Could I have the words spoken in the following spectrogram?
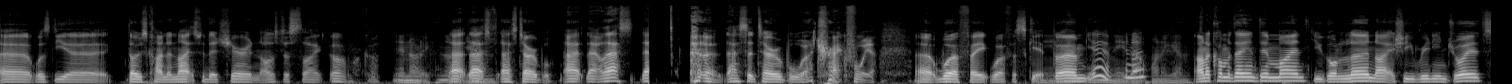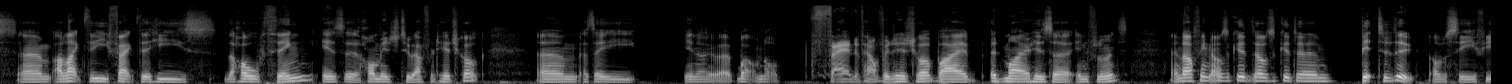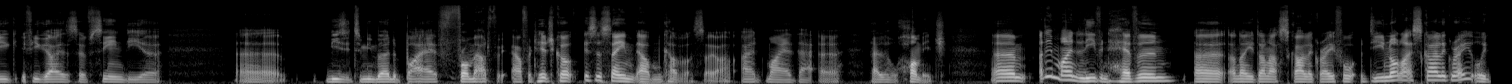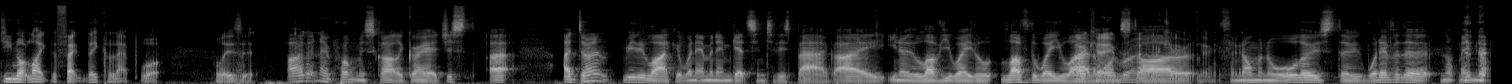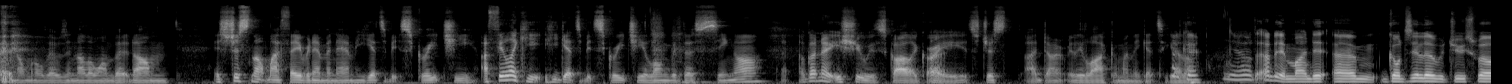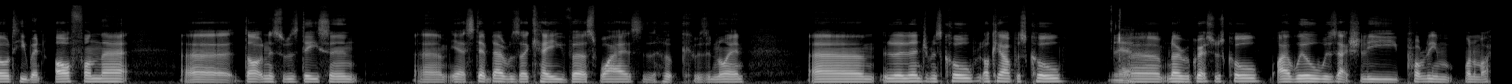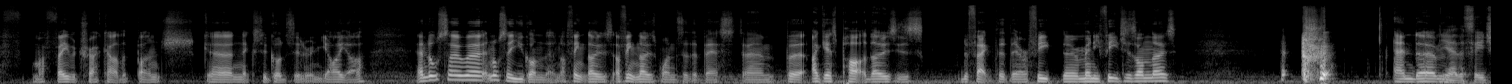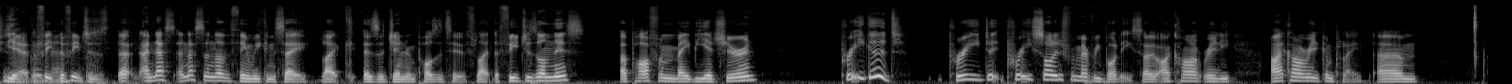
uh, was the uh, those kind of nights with Ed Sheeran. I was just like, oh my god, yeah, not, not that, that's that's terrible. That, that that's that. that's a terrible uh, track for you. Uh, worth a worth a skip. But um, yeah, you know, that one again. unaccommodating didn't mind. You gotta learn. I actually really enjoy it um, i like the fact that he's the whole thing is a homage to alfred hitchcock. Um, as a you know uh, well i'm not a fan of alfred hitchcock but i admire his uh, influence. And i think that was a good that was a good um, bit to do. Obviously if you if you guys have seen the uh, uh, music to be murdered by from alfred, alfred hitchcock it's the same album cover so i, I admire that uh, that little homage um, I didn't mind leaving Heaven. Uh, I know you don't like Skylar Grey. For do you not like Skylar Grey, or do you not like the fact they collab? What, what is it? I got no problem with Skylar Grey. I just uh, I don't really like it when Eminem gets into this bag. I you know love you way love the way you lie, Okay, the right, monster, okay, okay, okay. phenomenal. All those the whatever the not maybe not phenomenal. There was another one, but um. It's just not my favorite Eminem. He gets a bit screechy. I feel like he, he gets a bit screechy along with the singer. I've got no issue with Skylar Grey. It's just I don't really like them when they get together. Okay, yeah, I didn't mind it. Um, Godzilla with Juice WRLD, he went off on that. Uh, Darkness was decent. Um, yeah, Stepdad was okay verse wise. The hook was annoying. Um, Little Engine was cool. Lock It Up was cool. Yeah. Um, no Regrets was cool. I Will was actually probably one of my f- my favorite track out of the bunch, uh, next to Godzilla and Yah Yah, and also uh, and also Ugandan. I think those I think those ones are the best. Um, but I guess part of those is the fact that there are fe- there are many features on those. and um, yeah, the features. yeah, the, fe- the features, uh, and that's and that's another thing we can say, like as a genuine positive. Like the features on this, apart from maybe Ed Sheeran, pretty good, pretty pretty solid from everybody. So I can't really, I can't really complain. Um,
